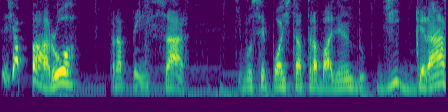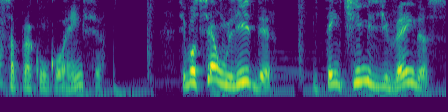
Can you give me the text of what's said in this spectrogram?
Você já parou para pensar que você pode estar trabalhando de graça para a concorrência? Se você é um líder e tem times de vendas,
